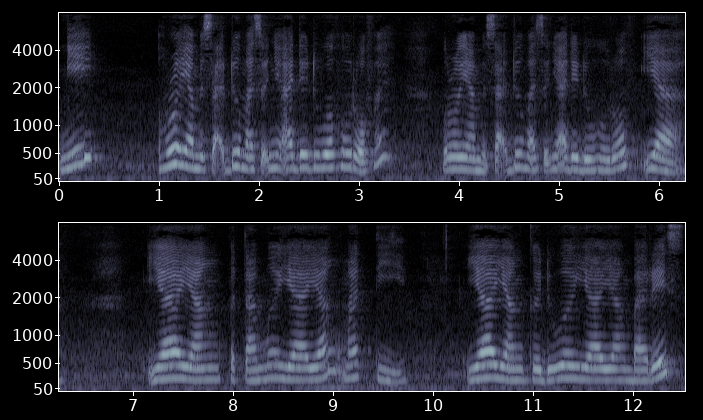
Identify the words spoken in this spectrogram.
ni huruf yang bersadu maksudnya ada dua huruf. Eh? Huruf yang bersadu maksudnya ada dua huruf. Ya. Ya yang pertama, Ya yang mati. Ya yang kedua, Ya yang baris.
